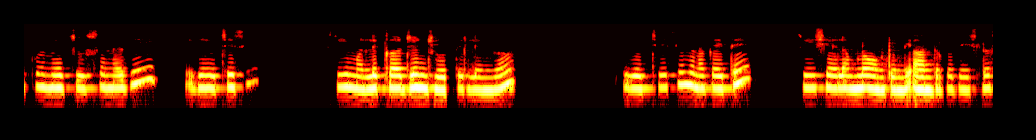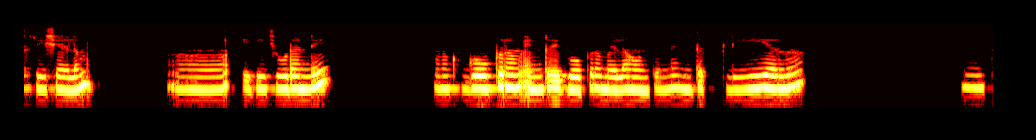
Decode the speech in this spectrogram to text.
ఇప్పుడు మీరు చూస్తున్నది ఇది వచ్చేసి శ్రీ మల్లికార్జున్ జ్యోతిర్లింగ. ఇది వచ్చేసి మనకైతే శ్రీశైలంలో ఉంటుంది. ఆంధ్రప్రదేశ్లో శ్రీశైలం. ఇది చూడండి. మనకు గోపురం ఎంట్రీ గోపురం ఎలా ఉంటుందో? ఇంత క్లియర్గా ఇంత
